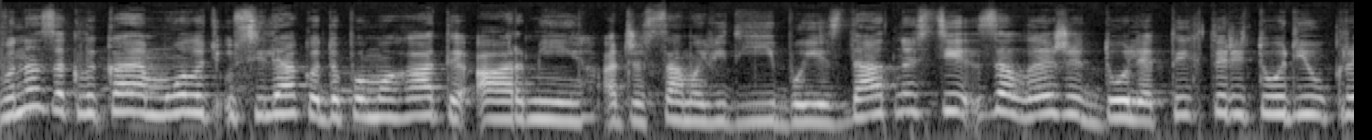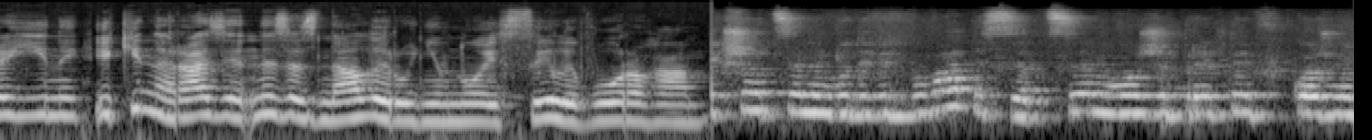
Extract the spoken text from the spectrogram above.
Вона закликає молодь усіляко допомагати армії, адже саме від її боєздатності залежить доля тих територій України, які наразі не зазнали руйнівної сили ворога. Якщо це не буде відбуватися, це може прийти в кожну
